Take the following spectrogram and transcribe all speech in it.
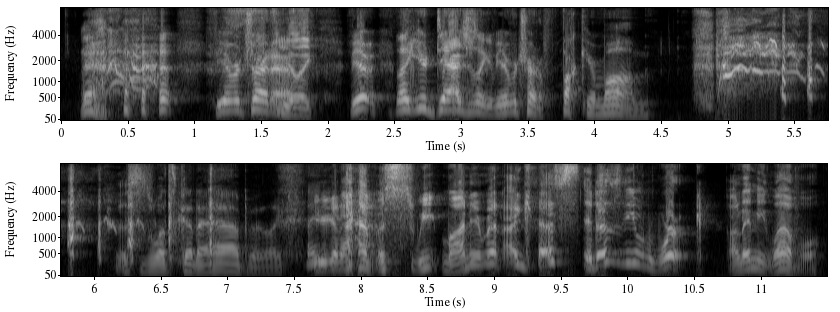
if you ever try to, like- if you ever, like your dad's just like, if you ever try to fuck your mom, this is what's gonna happen. Like, You're going to have a sweet monument, I guess? It doesn't even work on any level.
